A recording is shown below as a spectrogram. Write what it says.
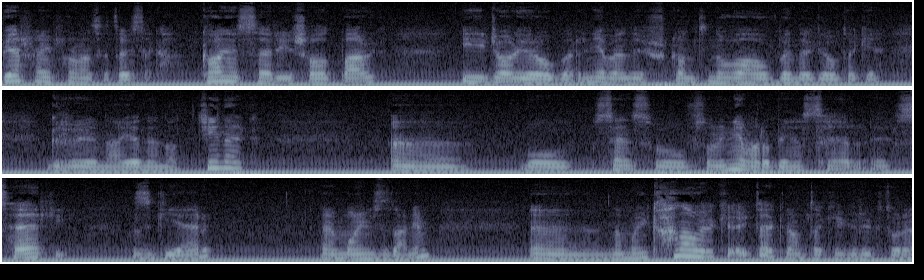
pierwsza informacja to jest taka, koniec serii Shot Park i Jolly Rover. Nie będę już kontynuował, będę grał takie gry na jeden odcinek. E, bo sensu w sumie nie ma robienia ser serii z gier, e, moim zdaniem. E, na moim kanale jak ja i tak gram takie gry, które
